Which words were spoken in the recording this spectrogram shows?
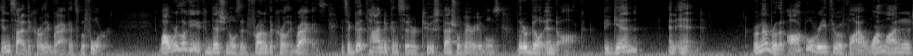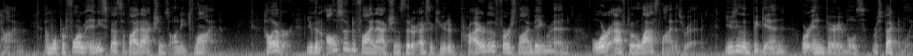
inside the curly brackets before. While we're looking at conditionals in front of the curly brackets, it's a good time to consider two special variables that are built into awk, begin and end. Remember that awk will read through a file one line at a time and will perform any specified actions on each line. However, you can also define actions that are executed prior to the first line being read or after the last line is read, using the begin or end variables respectively.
